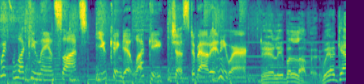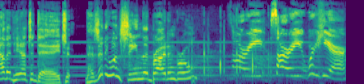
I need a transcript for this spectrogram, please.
With Lucky Land slots, you can get lucky just about anywhere. Dearly beloved, we are gathered here today to. Has anyone seen the bride and groom? Sorry, sorry, we're here.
